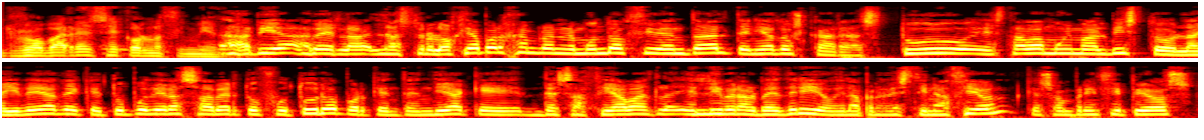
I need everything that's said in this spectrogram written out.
robar ese conocimiento? a ver, la, astrología, por ejemplo, en el mundo occidental tenía dos caras. Tú estaba muy mal visto la idea de que tú pudieras saber tu futuro porque entendía que desafiabas el libre albedrío y la predestinación, que son principios...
